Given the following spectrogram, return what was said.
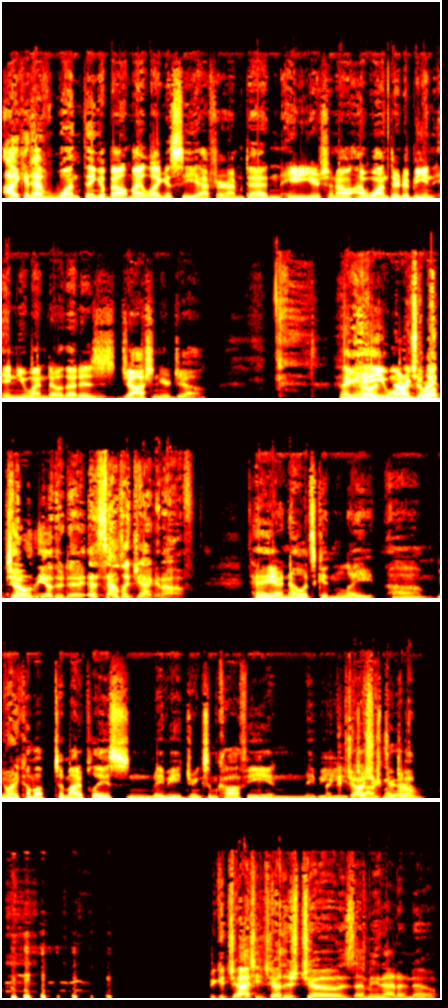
I could have one thing about my legacy after I'm dead in 80 years from now, I want there to be an innuendo that is Josh and your Joe. Like, hey, you want to go up to? Joe the other day? That sounds like jacking off. Hey, I know it's getting late. Um, you want to come up to my place and maybe drink some coffee and maybe I Josh Josh, my Joe. Joe. We could Josh each other's Joes. I mean, I don't know.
